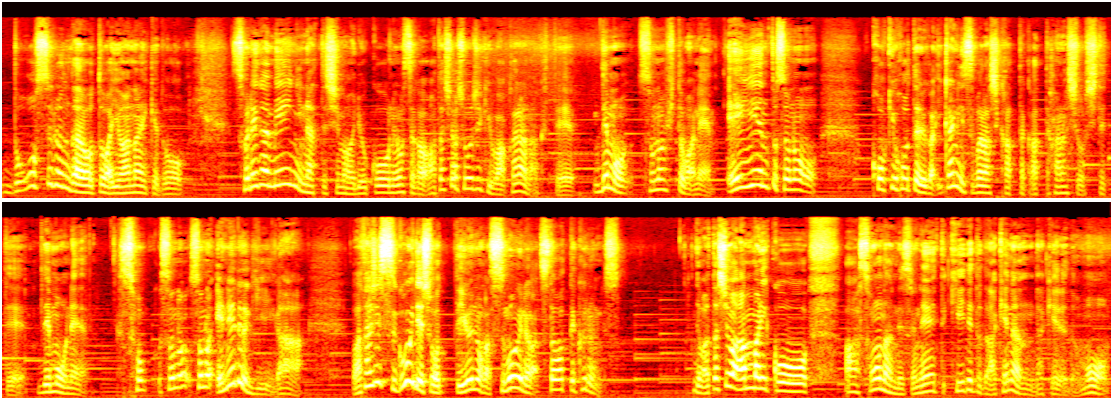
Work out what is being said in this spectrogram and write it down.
どうするんだろうとは言わないけど、それがメインになってしまう旅行の良さが私は正直わからなくて、でもその人はね、永遠とその高級ホテルがいかに素晴らしかったかって話をしてて、でもね、そ、その、そのエネルギーが、私すごいでしょっていうのがすごいのが伝わってくるんです。で、私はあんまりこう、あ、そうなんですよねって聞いてただけなんだけれども、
